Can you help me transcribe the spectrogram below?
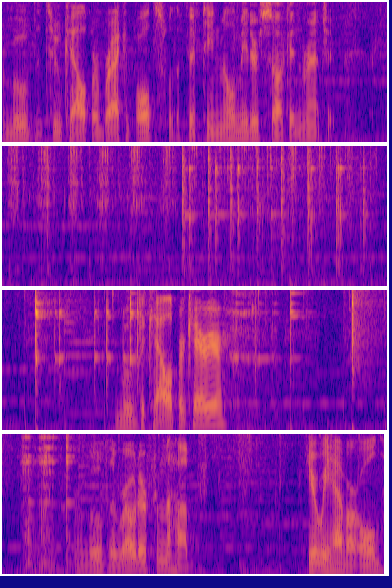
Remove the two caliper bracket bolts with a 15 millimeter socket and ratchet. Remove the caliper carrier. Remove the rotor from the hub. Here we have our old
